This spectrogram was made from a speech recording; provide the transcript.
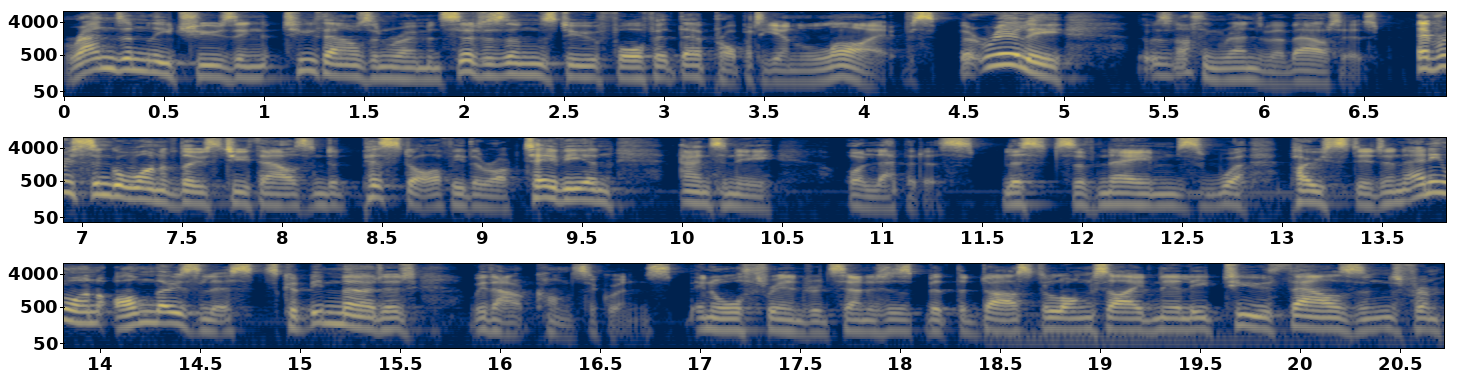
randomly choosing 2,000 Roman citizens to forfeit their property and lives. But really, there was nothing random about it. Every single one of those 2,000 had pissed off either Octavian, Antony, or Lepidus. Lists of names were posted, and anyone on those lists could be murdered without consequence. In all, 300 senators bit the dust alongside nearly 2,000 from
